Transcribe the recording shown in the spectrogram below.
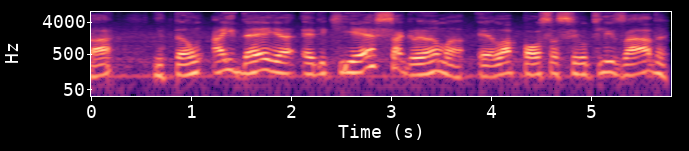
tá? Então, a ideia é de que essa grama ela possa ser utilizada,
